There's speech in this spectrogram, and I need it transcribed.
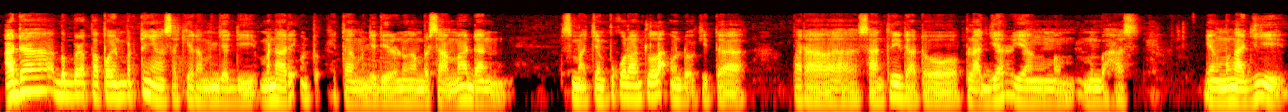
ada beberapa poin penting yang saya kira menjadi menarik untuk kita menjadi renungan bersama dan semacam pukulan telak untuk kita para santri atau pelajar yang membahas yang mengaji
